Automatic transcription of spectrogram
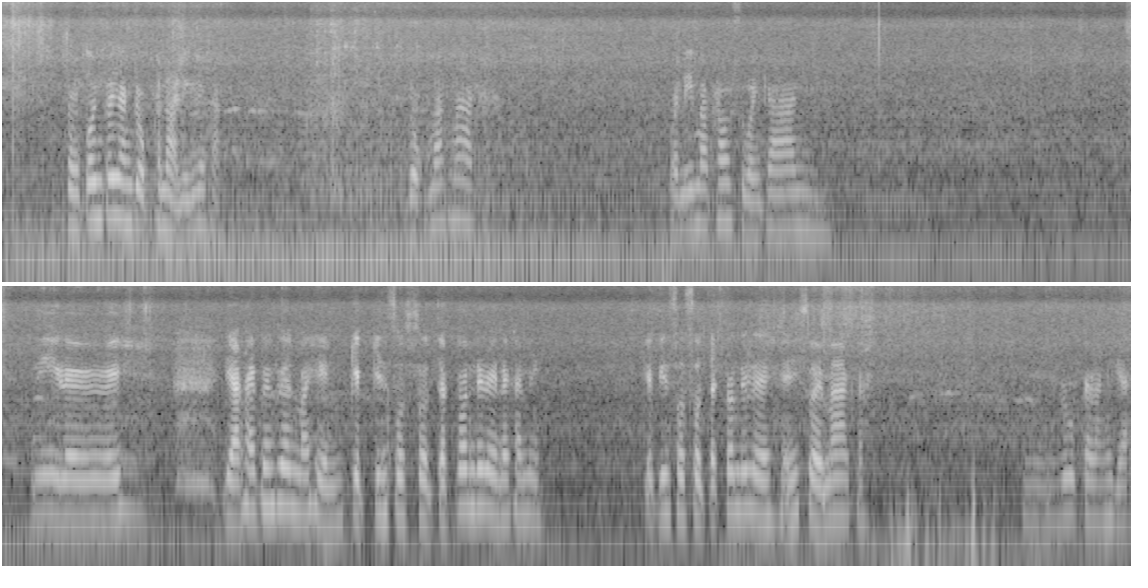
ๆสองต้นก็ยังดกขนาดนี้เลยค่ะ ดกมากๆค่ะ วันนี้มาเข้าสวนกัน นี่เลย อยากให้เพื่อนๆมาเห็น เก็บกินสดๆจากต้นได้เลยนะคะนี่ เก็บกินสดๆจากต้นได้เลย อันนี้สวยมากค่ะลูกกำลังใหญ่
